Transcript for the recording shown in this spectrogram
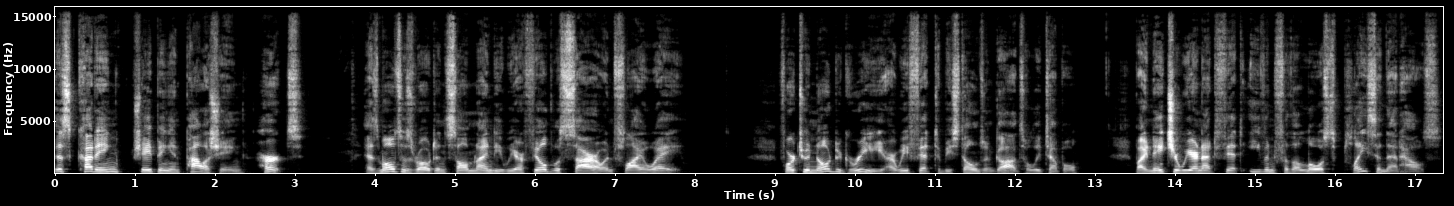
This cutting, shaping, and polishing hurts. As Moses wrote in Psalm 90, we are filled with sorrow and fly away. For to no degree are we fit to be stones in God's holy temple. By nature, we are not fit even for the lowest place in that house.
